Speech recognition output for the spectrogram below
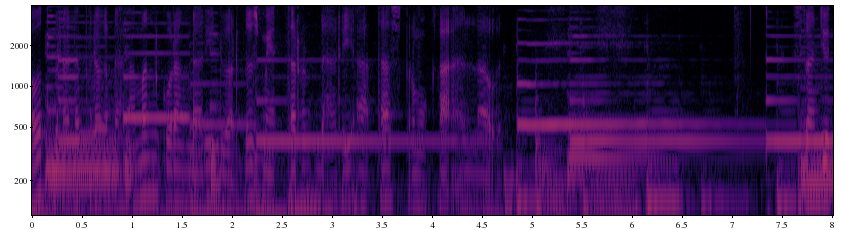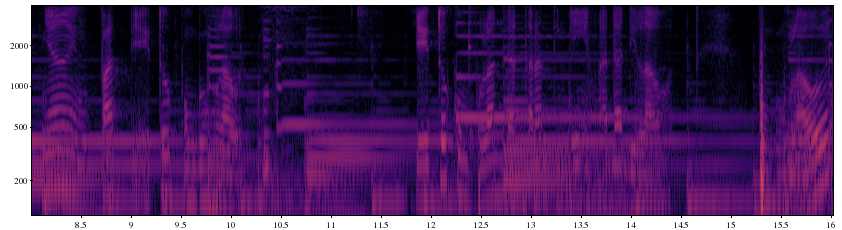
laut berada pada kedalaman kurang dari 200 meter dari atas permukaan laut. Selanjutnya yang keempat yaitu punggung laut. Yaitu kumpulan dataran tinggi yang ada di laut. Punggung laut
